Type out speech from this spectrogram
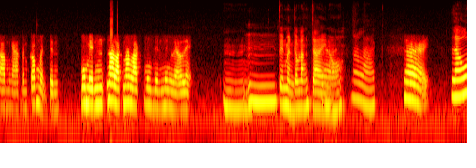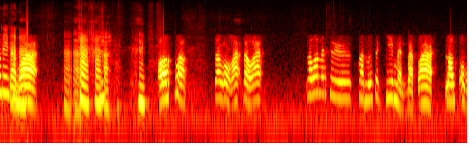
ตามงาน มันก็เหมือนเป็นโมเมนต์น่ารักน่ารัก moment หนึ่งแล้วแหละ อืมอืมเป็นเหมือนกำลังใจเนาะน่ารัก ใช่ แล้วในแต่ฐานะว่าอ่าอ่าค่ะค่ะค่ะอ๋อพอจะบอกว่าแบบว่า เราว่ามันคือความรู้สึกที่เหมือนแบบว่าเราส่ง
